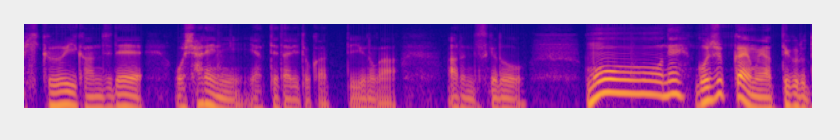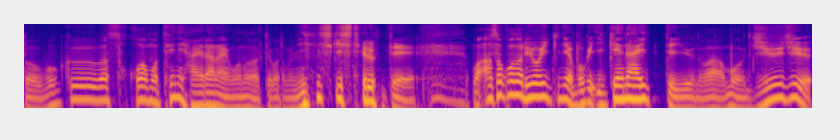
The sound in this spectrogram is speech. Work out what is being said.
低い感じでおしゃれにやってたりとかっていうのがあるんですけどもうね、50回もやってくると、僕はそこはもう手に入らないものだってことも認識してるんで、もうあそこの領域には僕行けないっていうのはもう重々、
